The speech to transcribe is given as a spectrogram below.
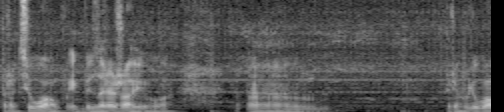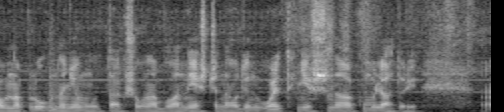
працював, якби заряджав його. Е, Регулював напругу на ньому так, що вона була нижче на 1 вольт, ніж на акумуляторі. Е,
